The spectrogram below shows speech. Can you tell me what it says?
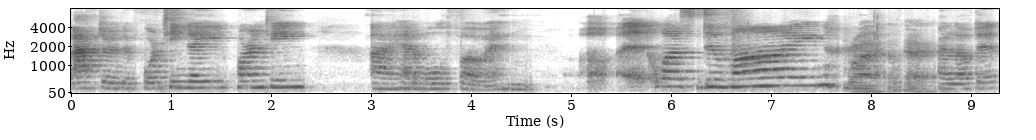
After the 14 day quarantine, I had a bowl of pho and uh, it was divine. Right. Okay. I loved it.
